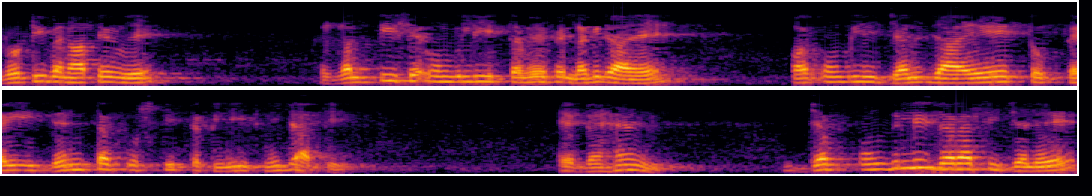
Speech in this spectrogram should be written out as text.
روٹی بناتے ہوئے غلطی سے انگلی توے پہ لگ جائے اور انگلی جل جائے تو کئی دن تک اس کی تکلیف نہیں جاتی۔ اے بہن، جب انگلی ذرا سی جلے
